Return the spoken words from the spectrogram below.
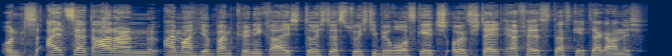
Und als er da dann einmal hier beim Königreich durch, das, durch die Büros geht, stellt er fest, das geht ja gar nicht.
